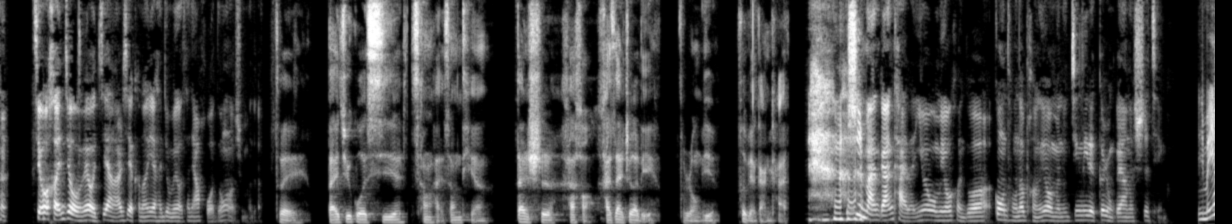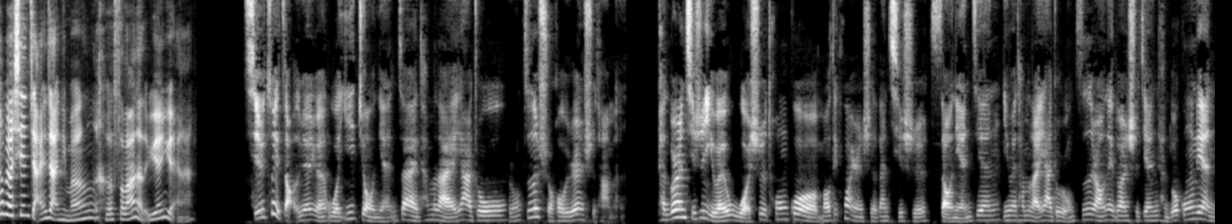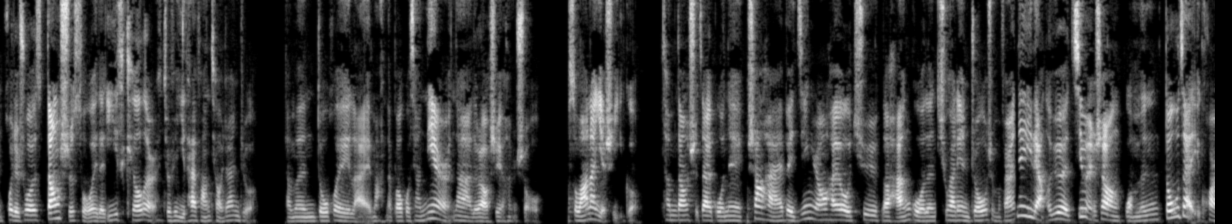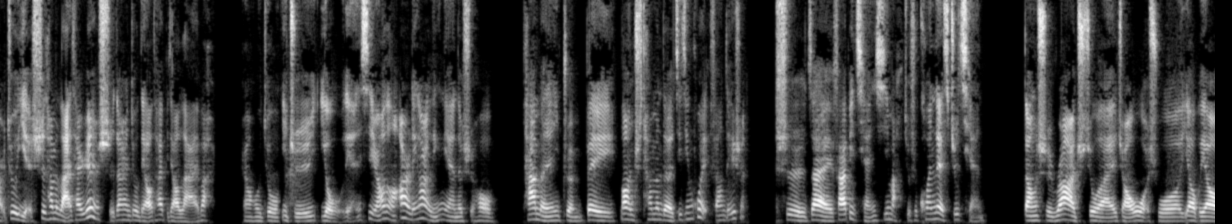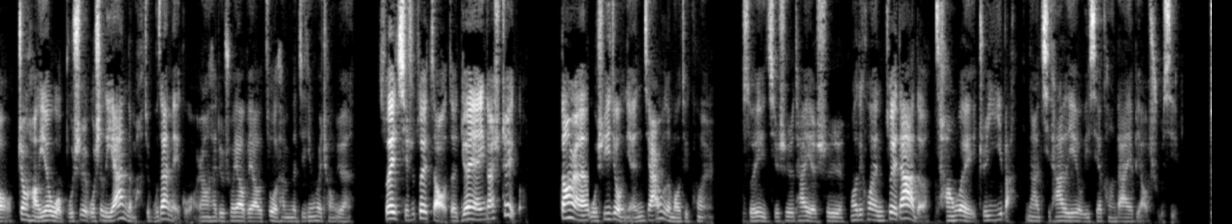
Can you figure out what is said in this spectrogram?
就很久没有见，而且可能也很久没有参加活动了什么的。对，白驹过隙，沧海桑田，但是还好还在这里，不容易，特别感慨。是蛮感慨的，因为我们有很多共同的朋友们，都经历了各种各样的事情。你们要不要先讲一讲你们和 Solana 的渊源啊？其实最早的渊源，我一九年在他们来亚洲融资的时候认识他们。很多人其实以为我是通过 MultiCoin 认识的，但其实早年间因为他们来亚洲融资，然后那段时间很多公链或者说当时所谓的 ETH Killer，就是以太坊挑战者。他们都会来嘛？那包括像 Near，那刘老师也很熟，Solana 也是一个。他们当时在国内，上海、北京，然后还有去了韩国的区块链周什么，反正那一两个月基本上我们都在一块儿，就也是他们来才认识，但是就聊得还比较来吧，然后就一直有联系。然后等二零二零年的时候，他们准备 launch 他们的基金会 Foundation，是在发币前夕嘛，就是 Coinlist 之前。当时 Raj 就来找我说，要不要正好因为我不是我是离岸的嘛，就不在美国，然后他就说要不要做他们的基金会成员。所以其实最早的渊源应该是这个。当然，我是一九年加入的 MultiCoin，所以其实它也是 MultiCoin 最大的仓位之一吧。那其他的也有一些，可能大家也比较熟悉。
